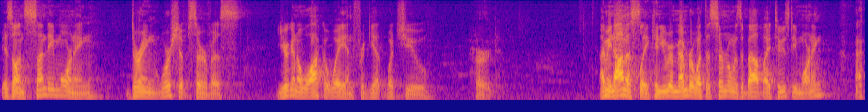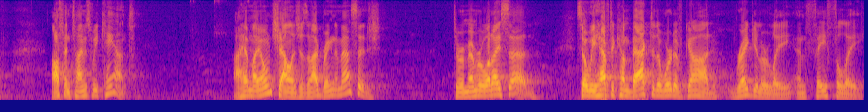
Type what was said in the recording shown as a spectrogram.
is on Sunday morning during worship service, you're going to walk away and forget what you heard. I mean, honestly, can you remember what the sermon was about by Tuesday morning? Oftentimes we can't. I have my own challenges and I bring the message to remember what I said. So we have to come back to the Word of God regularly and faithfully.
